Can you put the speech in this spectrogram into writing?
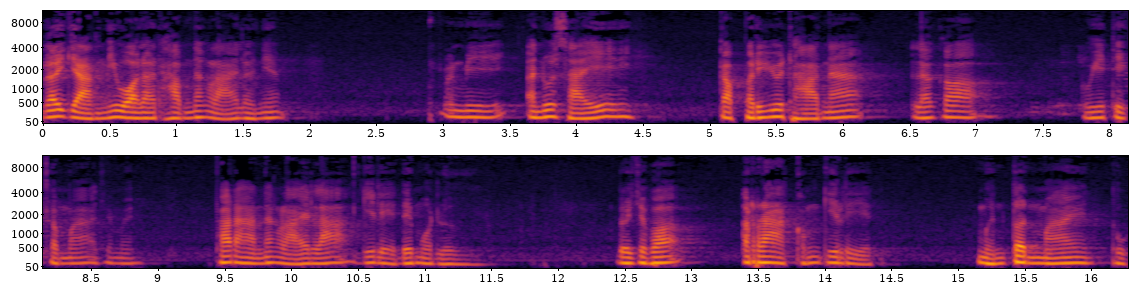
แล้วอย่างนิวรธรรมทั้งหลายเหล่านี้มันมีอนุสัย กับปริยุทธานะ แล้วก็วิติกรรมะใช่ไหมพระอรหันต์ทั้งหลายละกิเลสได้หมดเลย โดยเฉพาะรากของกิเลส เหมือนต้นไม้ถูก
